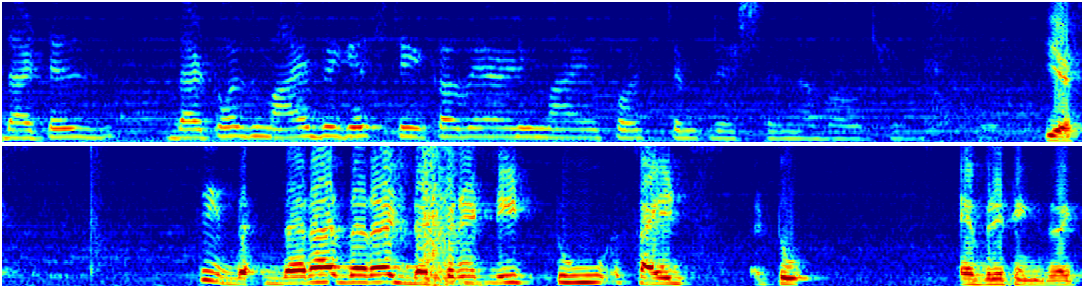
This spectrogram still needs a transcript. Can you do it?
that is that was my biggest takeaway आणि my first impression about him yes see there are there are definitely two two टू everything like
